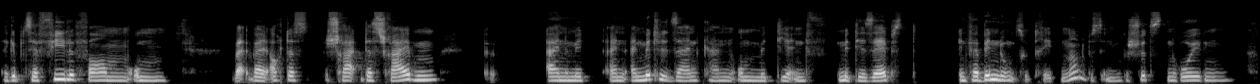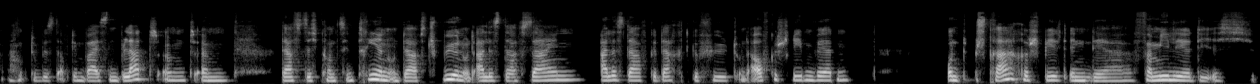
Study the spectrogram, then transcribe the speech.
da gibt es ja viele Formen, um, weil, weil auch das, Schrei das Schreiben eine, ein, ein Mittel sein kann, um mit dir, in, mit dir selbst in Verbindung zu treten. Ne? Du bist in einem geschützten, ruhigen, du bist auf dem weißen Blatt und ähm, darfst dich konzentrieren und darfst spüren und alles darf sein, alles darf gedacht, gefühlt und aufgeschrieben werden. Und Sprache spielt in der Familie, die ich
